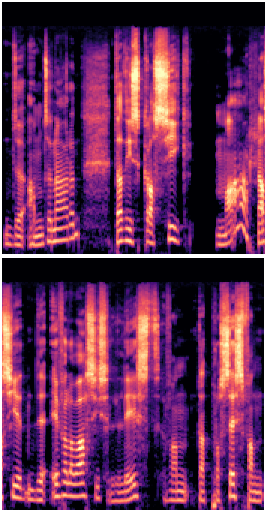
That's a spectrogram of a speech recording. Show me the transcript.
de ambtenaren. Dat is klassiek maar als je de evaluaties leest van dat proces van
